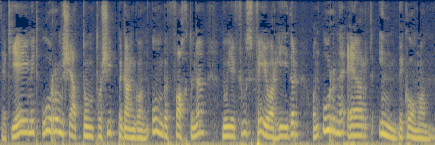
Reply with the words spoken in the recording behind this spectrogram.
that je mit urum schatum to schippegangon unbefochtene, nu je thus feor hider, on urne erd inbekomon.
